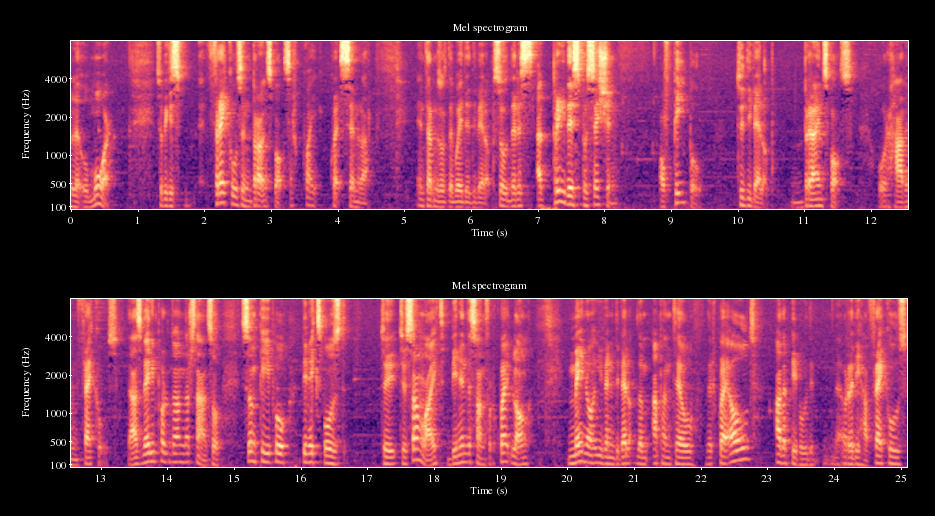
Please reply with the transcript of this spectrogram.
a little more. So because freckles and brown spots are quite quite similar in terms of the way they develop. So there is a predisposition of people to develop brown spots or having freckles. That's very important to understand. So some people been exposed to, to sunlight, been in the sun for quite long, may not even develop them up until they're quite old. Other people already have freckles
